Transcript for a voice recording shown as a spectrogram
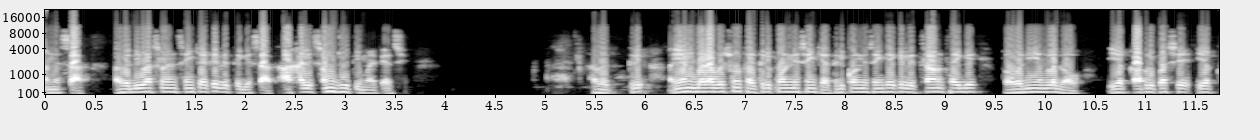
અને સાત. હવે દિવાસળીની સંખ્યા કેટલી થઈ ગઈ? સાત. આ ખાલી સમજૂતી માટે છે. હવે n બરાબર શું થાય? ત્રિકોણની સંખ્યા. ત્રિકોણની સંખ્યા કેટલી? ત્રણ થઈ ગઈ. તો હવે નિયમ લગાવો. એક આપણી પાસે એક,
